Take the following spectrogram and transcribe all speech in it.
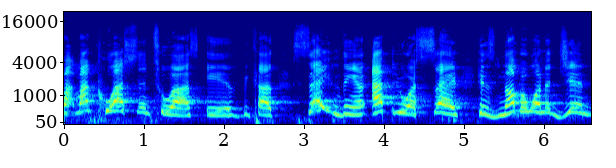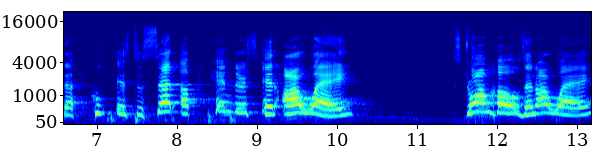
My, my question to us is because Satan, then, after you are saved, his number one agenda who is to set up hinders in our way, strongholds in our way,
